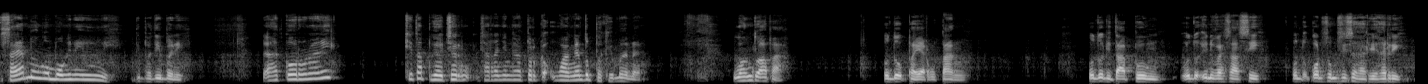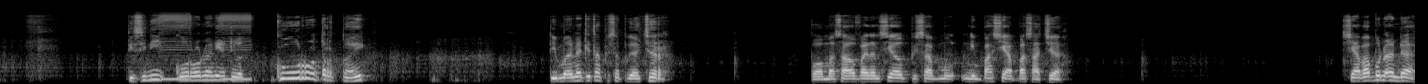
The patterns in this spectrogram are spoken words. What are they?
saya mau ngomongin ini nih tiba-tiba nih. Saat corona nih kita belajar caranya ngatur keuangan tuh bagaimana? Uang tuh apa? Untuk bayar utang untuk ditabung untuk investasi untuk konsumsi sehari-hari. Di sini corona ini adalah guru terbaik di mana kita bisa belajar bahwa masalah finansial bisa menimpa siapa saja. Siapa pun Anda,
